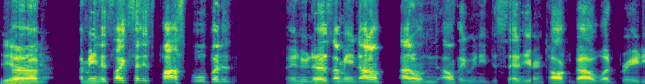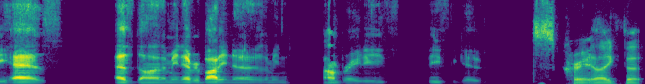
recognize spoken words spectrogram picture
Yeah. So, I mean, it's like I said, it's possible, but it, I mean, who knows? I mean, I don't, I don't, I don't think we need to sit here and talk about what Brady has has done. I mean, everybody knows. I mean, Tom Brady, he's he's the goat. Just crazy, like the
